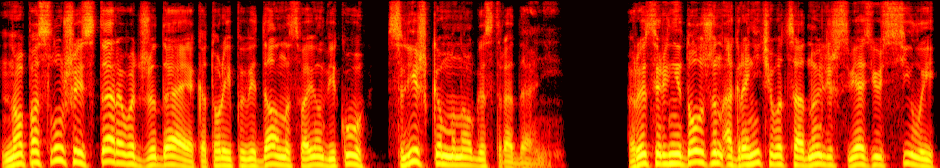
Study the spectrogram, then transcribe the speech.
Но послушай старого джедая, который повидал на своем веку слишком много страданий. Рыцарь не должен ограничиваться одной лишь связью с силой,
